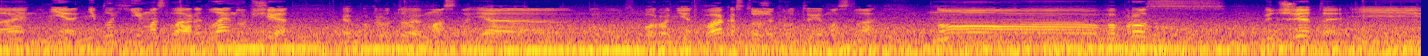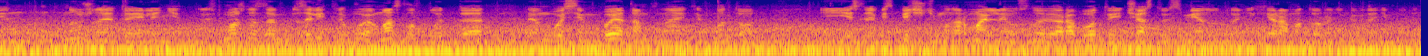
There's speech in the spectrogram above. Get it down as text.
Redline. Не, неплохие масла. Redline вообще как бы крутое масло. Я ну, спору нет. Вакас тоже крутые масла. Но вопрос бюджета и нужно это или нет. То есть можно за- залить любое масло вплоть до М8Б, там, знаете, в мотор. И если обеспечить ему нормальные условия работы и частую смену, то ни хера мотора никогда не будет.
